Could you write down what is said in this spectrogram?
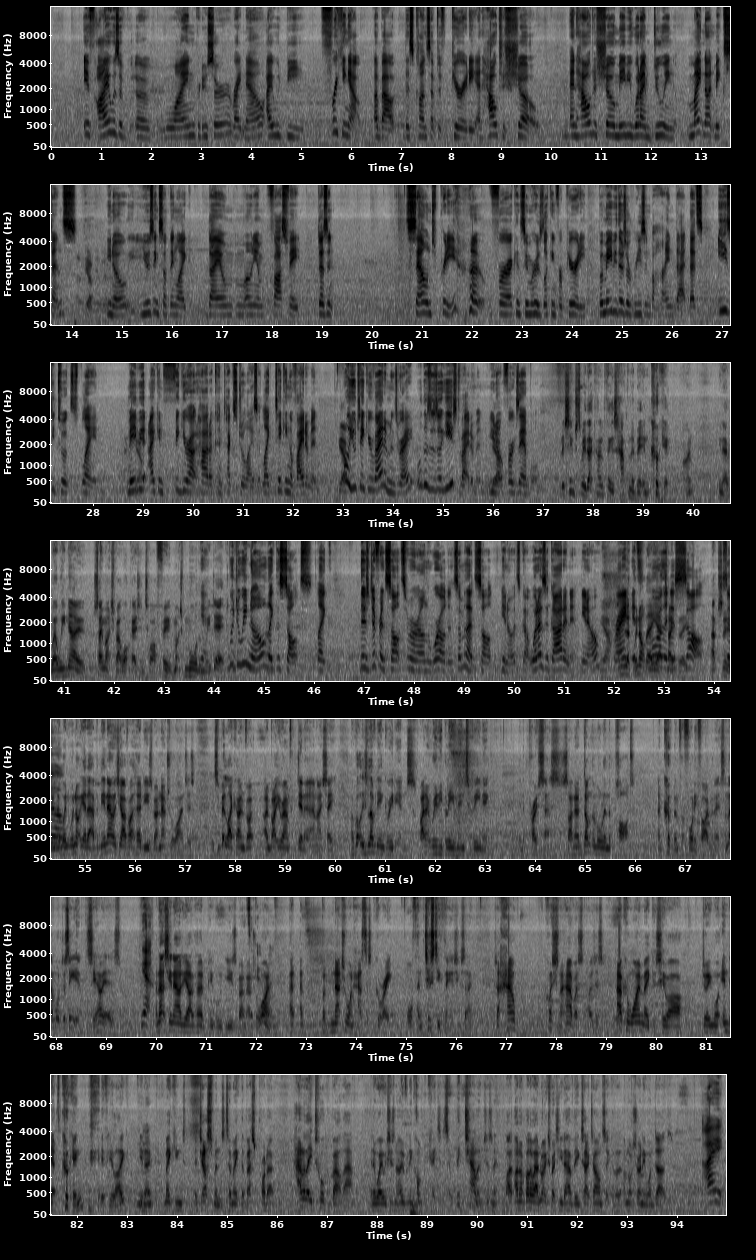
if I was a, a wine producer right now, I would be freaking out about this concept of purity and how to show mm-hmm. and how to show maybe what I'm doing might not make sense. Yeah. You know, using something like diammonium phosphate doesn't sound pretty for a consumer who's looking for purity, but maybe there's a reason behind that that's easy to explain. Maybe yeah. I can figure out how to contextualize it, like taking a vitamin. Yeah. Oh, you take your vitamins, right? Well, this is a yeast vitamin, you yeah. know, for example. But it seems to me that kind of thing has happened a bit in cooking, right? You know, where we know so much about what goes into our food, much more than yeah. we did. But do we know, um, like the salts, like there's different salts from around the world, and some of that salt, you know, it's got what has it got in it, you know? Yeah, right. Look, we're not there more yet. than totally. just salt. Absolutely, so, we're, not yet there. But the analogy I've heard used about natural wines is, it's a bit like I invite, I invite you around for dinner, and I say, I've got these lovely ingredients, but I don't really believe in intervening in the process, so I'm going to dump them all in the pot and cook them for 45 minutes, and then we'll just eat it, see how it is. Yeah. And that's the analogy I've heard people use about that's natural wine. And, and, but natural wine has this great authenticity thing, as you say. So how the question I have, I suppose, is how can winemakers who are doing more in-depth cooking, if you like, mm-hmm. you know, mm-hmm. making adjustments to make the best product, how do they talk about that in a way which isn't overly complicated? It's a big challenge, isn't it? And by the way, I'm not expecting you to have the exact answer because I'm not sure anyone does. I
